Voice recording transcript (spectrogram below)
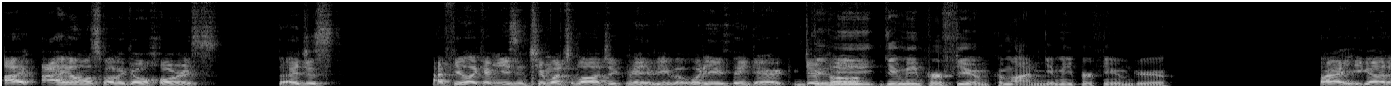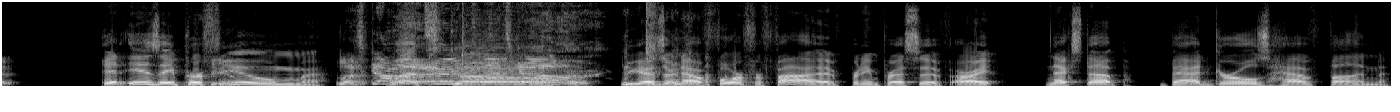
I I almost want to go horse. I just. I feel like I'm using too much logic, maybe. But what do you think, Eric? Your give call. me, give me perfume. Come on, give me perfume, Drew. All right, you got it. It is a Perfume. perfume. Let's go. Let's go. Let's go. You guys are now four for five. Pretty impressive. All right. Next up, bad girls have fun.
